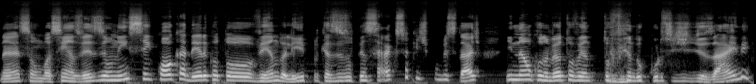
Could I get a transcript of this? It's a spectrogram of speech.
né? São assim, às vezes eu nem sei qual cadeira que eu tô vendo ali, porque às vezes eu penso, será que isso aqui é de publicidade? E não, quando eu tô vendo, tô vendo o curso de design,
